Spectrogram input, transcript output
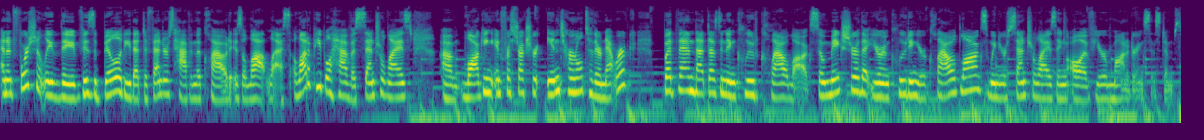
And unfortunately, the visibility that defenders have in the cloud is a lot less. A lot of people have a centralized um, logging infrastructure internal to their network, but then that doesn't include cloud logs. So make sure that you're including your cloud logs when you're centralizing all of your monitoring systems.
